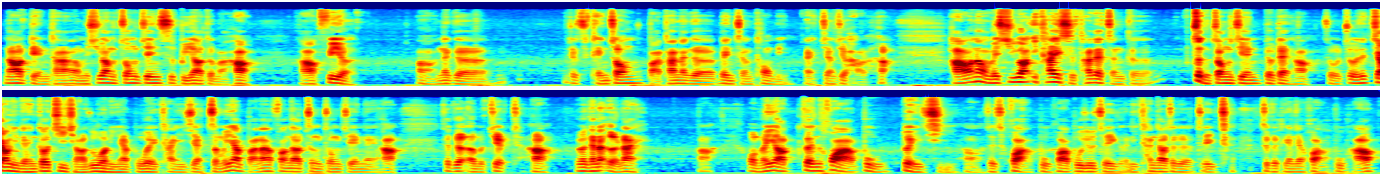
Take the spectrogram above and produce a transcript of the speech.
然后点它，我们希望中间是不要的嘛哈。好，Fill 啊，那个就是填充，把它那个变成透明，哎，这样就好了哈。好，那我们希望一开始它在整个正中间，对不对哈？就就是教你的很多技巧，如果你还不会看一下，怎么样把它放到正中间呢哈？这个 Object 哈。有没有看到耳奈啊？我们要跟画布对齐啊，这是画布，画布就是这个。你看到这个这一层这个地方叫画布。好，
